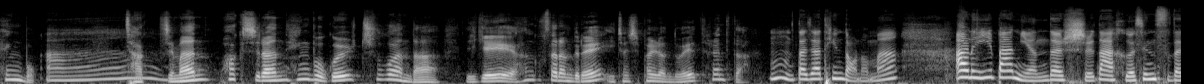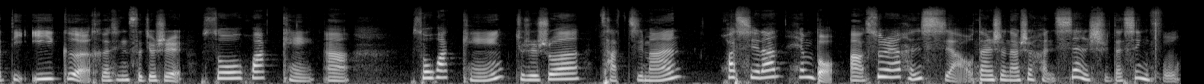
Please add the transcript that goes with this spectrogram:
행복. 아 작지만 확실한 행복을 추구한다. 이게 한국 사람들의 2018년도의 트렌드다. 嗯，大家听懂了吗？二零一八年的十大核心词的第一个核心词就是 so확행 啊，so확행 就是说작지만 확실한행복啊，虽然很小，但是呢是很现实的幸福。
